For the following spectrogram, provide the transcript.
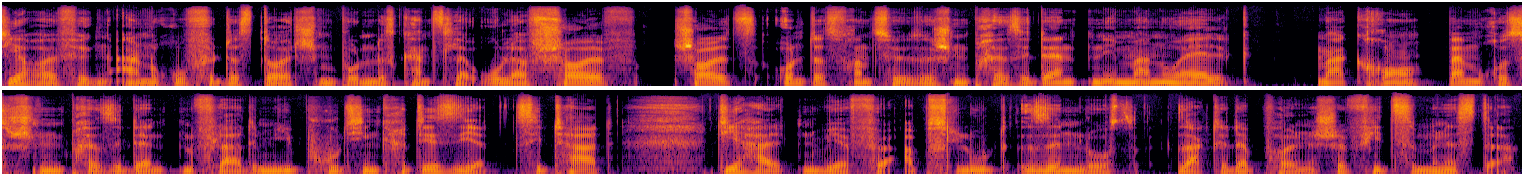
die häufigen Anrufe des deutschen Bundeskanzler Olaf Scholz und des französischen Präsidenten Emmanuel Macron beim russischen Präsidenten Wladimir Putin kritisiert. Zitat, die halten wir für absolut sinnlos, sagte der polnische Vizeminister.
